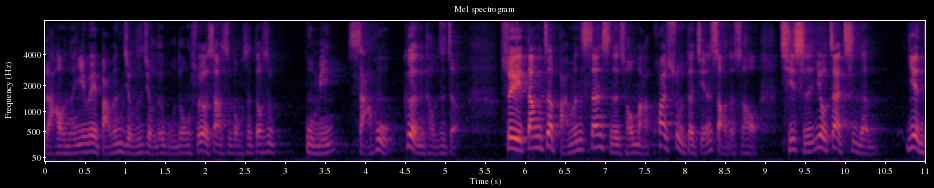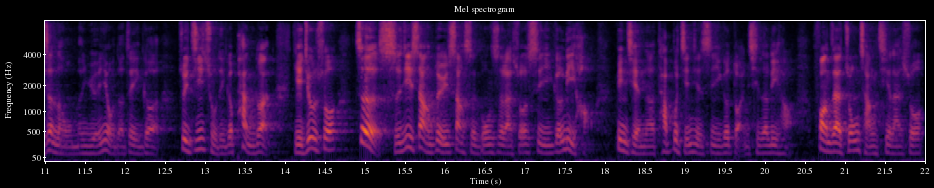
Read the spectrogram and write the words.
然后呢，因为百分之九十九的股东，所有上市公司都是股民、散户、个人投资者，所以当这百分之三十的筹码快速的减少的时候，其实又再次的。验证了我们原有的这个最基础的一个判断，也就是说，这实际上对于上市公司来说是一个利好，并且呢，它不仅仅是一个短期的利好，放在中长期来说，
